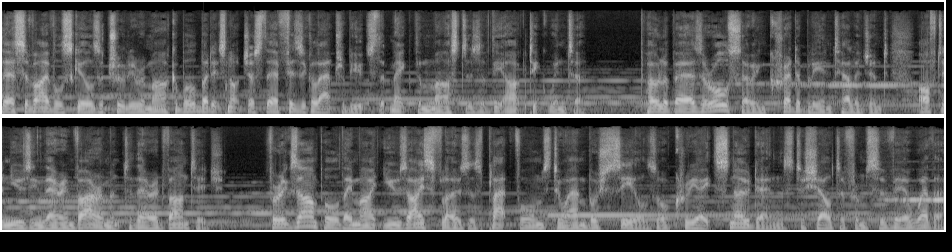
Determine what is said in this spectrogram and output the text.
Their survival skills are truly remarkable, but it's not just their physical attributes that make them masters of the Arctic winter. Polar bears are also incredibly intelligent, often using their environment to their advantage. For example, they might use ice floes as platforms to ambush seals or create snow dens to shelter from severe weather.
